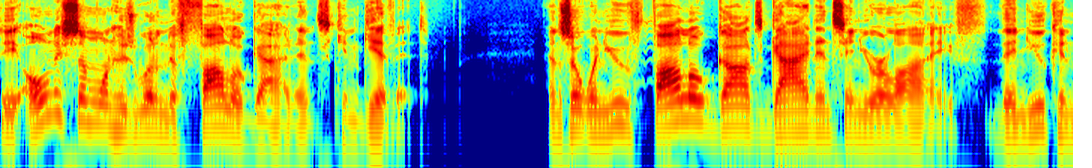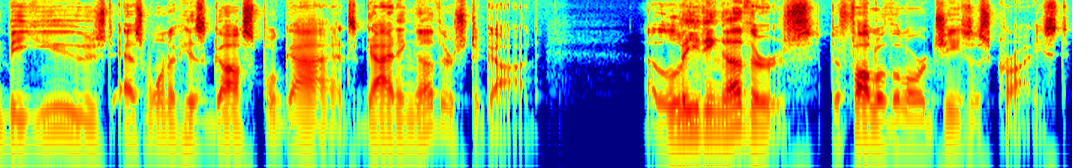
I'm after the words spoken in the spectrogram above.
See, only someone who's willing to follow guidance can give it. And so when you follow God's guidance in your life, then you can be used as one of His gospel guides, guiding others to God, uh, leading others to follow the Lord Jesus Christ.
